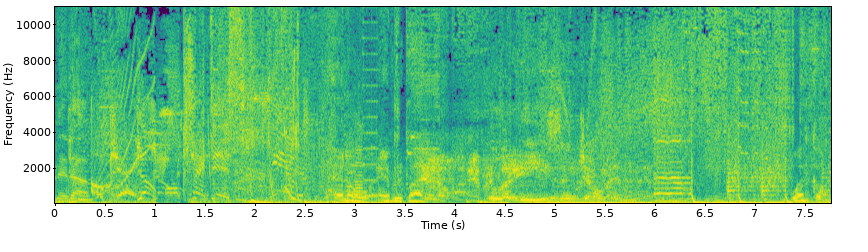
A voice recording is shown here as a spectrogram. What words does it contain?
Turn it up. Okay. Yo, check this. Hello, everybody. Ladies and gentlemen, Welcome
